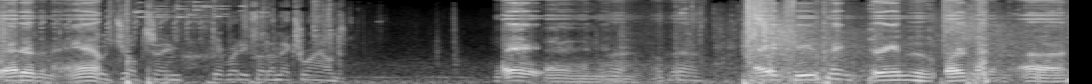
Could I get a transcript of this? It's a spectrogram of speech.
Better than amp. Good job, team. Get ready for the next round. Hey, hey, do you think Dreams is worse than, uh,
